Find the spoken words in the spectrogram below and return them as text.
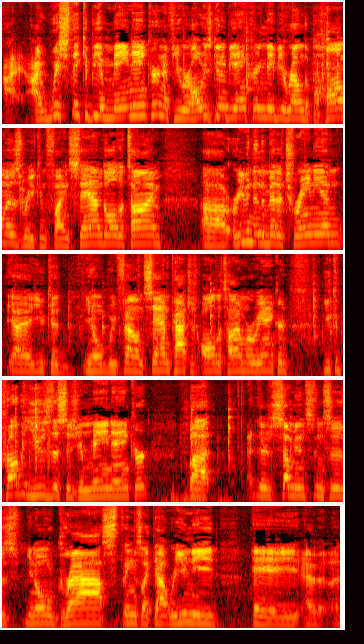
I, I wish they could be a main anchor. And if you were always going to be anchoring maybe around the Bahamas where you can find sand all the time, uh, or even in the Mediterranean, uh, you could, you know, we found sand patches all the time where we anchored. You could probably use this as your main anchor, but there's some instances, you know, grass, things like that, where you need a, a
